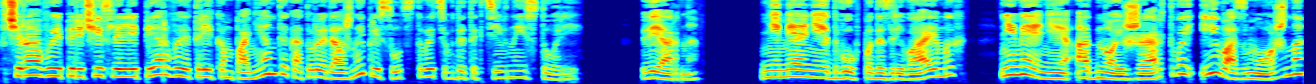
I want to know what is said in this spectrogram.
Вчера вы перечислили первые три компоненты, которые должны присутствовать в детективной истории. Верно. Не менее двух подозреваемых, не менее одной жертвы и, возможно,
